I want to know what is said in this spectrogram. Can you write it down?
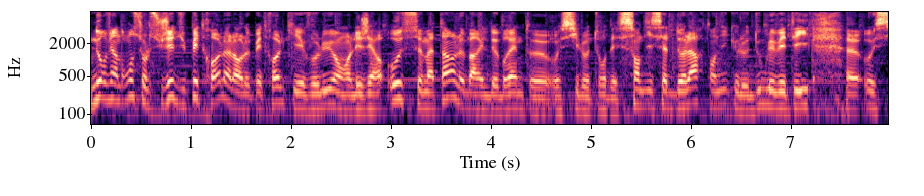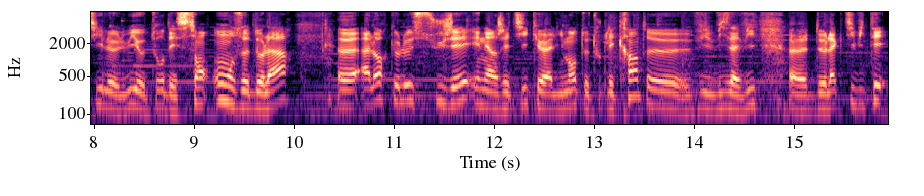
nous reviendrons sur le sujet du pétrole. Alors le pétrole qui évolue en légère hausse ce matin. Le baril de Brent euh, oscille autour des 117 dollars tandis que que le WTI euh, oscille lui autour des 111 dollars. Euh, alors que le sujet énergétique alimente toutes les craintes euh, vis-à-vis de l'activité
